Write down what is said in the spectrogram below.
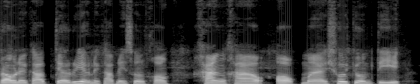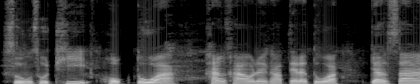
เรานะครับจะเรียกนะครับในส่วนของค้างคาวออกมาช่วยโจมตี สูงสุดที่ 6 ตัวค้างคาวนะครับ แต่ละตัวจะสร้าง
